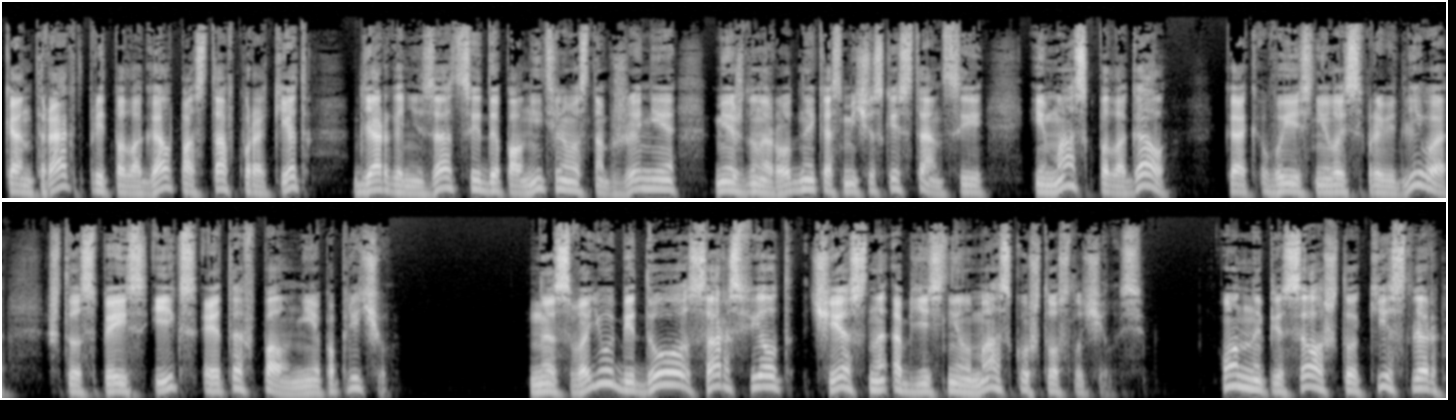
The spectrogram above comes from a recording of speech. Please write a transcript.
Контракт предполагал поставку ракет для организации дополнительного снабжения Международной космической станции, и Маск полагал, как выяснилось справедливо, что SpaceX это вполне по плечу. На свою беду Сарсфилд честно объяснил Маску, что случилось. Он написал, что Кистлер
